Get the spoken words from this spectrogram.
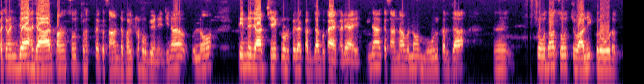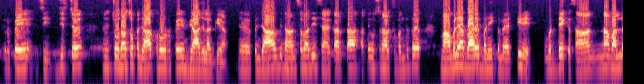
55574 ਕਿਸਾਨ ਡਿਫਾਲਟਰ ਹੋ ਗਏ ਨੇ ਜਿਨ੍ਹਾਂ ਵੱਲੋਂ 3006 ਕਰੋੜ ਰੁਪਏ ਦਾ ਕਰਜ਼ਾ ਬਕਾਇਆ ਖੜਿਆ ਹੈ। ਇਹਨਾਂ ਕਿਸਾਨਾਂ ਵੱਲੋਂ ਮੂਲ ਕਰਜ਼ਾ ਅਹ, 1444 ਕਰੋੜ ਰੁਪਏ ਸੀ ਜਿਸ ਚ ਅਹ, 1450 ਕਰੋੜ ਰੁਪਏ ਵਿਆਜ ਲੱਗ ਗਿਆ। ਪੰਜਾਬ ਵਿਧਾਨ ਸਭਾ ਦੀ ਸਹਿਕਾਰਤਾ ਅਤੇ ਉਸ ਨਾਲ ਸੰਬੰਧਿਤ ਮਾਮਲਿਆਂ ਬਾਰੇ ਬਣੀ ਕਮੇਟੀ ਨੇ ਵੱਡੇ ਕਿਸਾਨਾਂ ਵੱਲ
